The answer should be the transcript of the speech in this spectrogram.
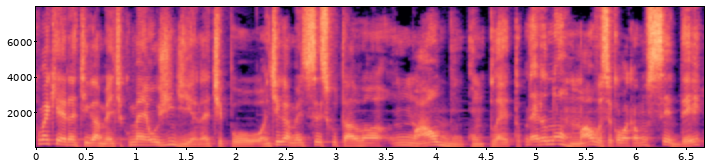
como é que era antigamente, como é hoje em dia, né? Tipo, antigamente você escutava um álbum completo. Era normal, você colocava um CD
